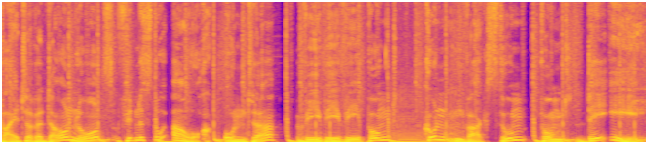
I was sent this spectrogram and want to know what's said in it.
Weitere Downloads findest du auch unter www.kundenwachstum.de.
